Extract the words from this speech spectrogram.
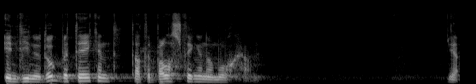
indien het ook betekent dat de belastingen omhoog gaan? Ja,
